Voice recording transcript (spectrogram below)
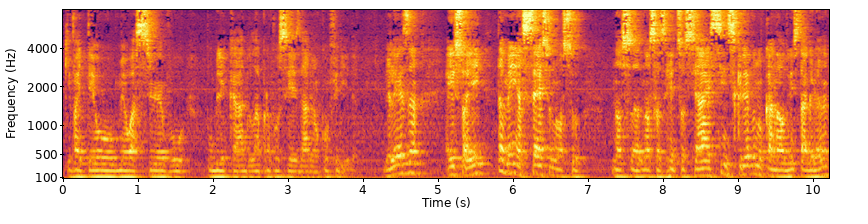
que vai ter o meu acervo publicado lá para vocês darem uma conferida. Beleza? É isso aí. Também acesse o nosso, nossa, nossas redes sociais, se inscreva no canal do Instagram,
